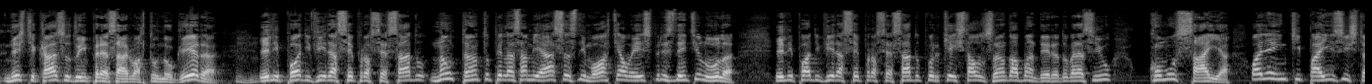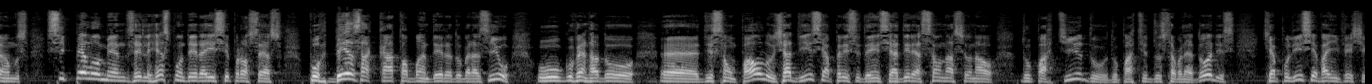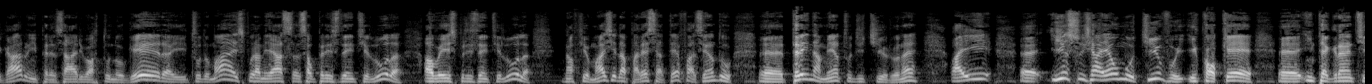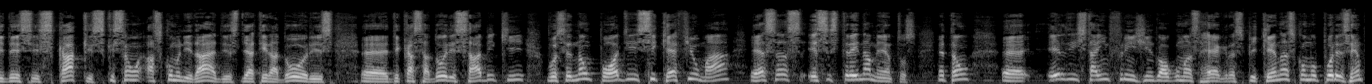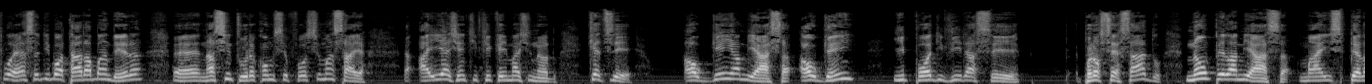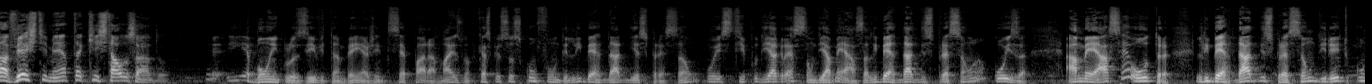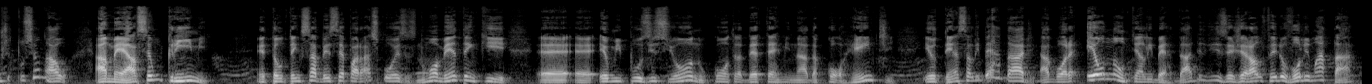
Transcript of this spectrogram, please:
Neste caso do empresário Arthur Nogueira, uhum. ele pode vir a ser processado não tanto pelas ameaças de morte ao ex-presidente Lula. Ele pode vir a ser processado porque está usando a bandeira do Brasil como saia. Olha em que país estamos. Se pelo menos ele responder a esse processo por desacato à bandeira do Brasil, o governador eh, de São Paulo já disse à presidência, à direção nacional do partido, do Partido dos Trabalhadores, que a polícia vai investigar o empresário Arthur Nogueira e tudo mais por ameaças ao presidente Lula, ao ex-presidente Lula. Na filmagem ele aparece até fazendo eh, treinamento de tiro, né? Aí eh, isso já é um motivo e qualquer eh, integrante desses esses CACs, que são as comunidades de atiradores, de caçadores, sabe que você não pode sequer filmar essas, esses treinamentos. Então, ele está infringindo algumas regras pequenas, como, por exemplo, essa de botar a bandeira na cintura como se fosse uma saia. Aí a gente fica imaginando, quer dizer, alguém ameaça alguém e pode vir a ser processado não pela ameaça, mas pela vestimenta que está usando. É, e é bom, inclusive, também a gente separar mais uma, porque as pessoas confundem liberdade de expressão com esse tipo de agressão, de ameaça. Liberdade de expressão é uma coisa, ameaça é outra. Liberdade de expressão é um direito constitucional. Ameaça é um crime. Então tem que saber separar as coisas. No momento em que é, é, eu me posiciono contra determinada corrente, eu tenho essa liberdade. Agora, eu não tenho a liberdade de dizer, Geraldo Freire, eu vou lhe matar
